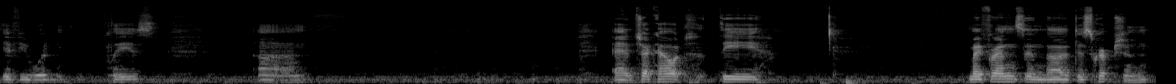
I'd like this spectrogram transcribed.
if you would, please. Um, and check out the my friends in the description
